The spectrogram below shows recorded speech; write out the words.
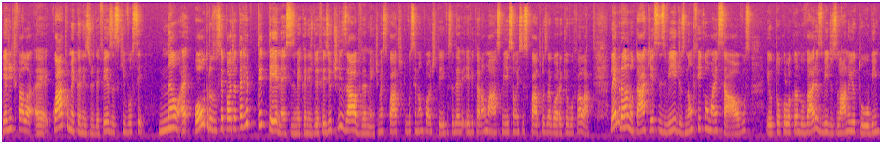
E a gente fala é, quatro mecanismos de defesa que você não. É, outros você pode até ter, né, esses mecanismos de defesa e utilizar, obviamente, mas quatro que você não pode ter e você deve evitar ao máximo. E são esses quatro agora que eu vou falar. Lembrando, tá, que esses vídeos não ficam mais salvos. Eu tô colocando vários vídeos lá no YouTube.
